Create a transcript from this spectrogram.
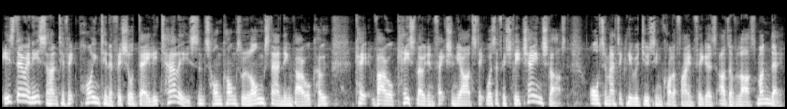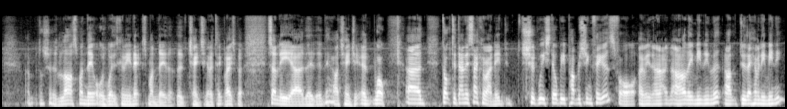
is there any scientific point in official daily tallies since Hong Kong's long-standing viral, co- ca- viral caseload infection yardstick was officially changed last, automatically reducing qualifying figures as of last Monday? I'm not sure last Monday or whether it's going to be next Monday that the change is going to take place, but certainly uh, they, they, are changing. Uh, well, uh, Dr. Dhanasekaran, should we still be publishing figures for? I mean, are, are they meaningless? do they have any meaning?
